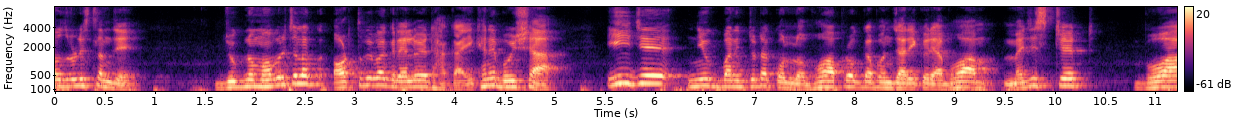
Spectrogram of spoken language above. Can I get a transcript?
নজরুল ইসলাম যে যুগ্ম মহাপরিচালক অর্থ বিভাগ রেলওয়ে ঢাকা, এখানে বৈশা এই যে নিয়োগ বাণিজ্যটা করল, ভুয়া প্রজ্ঞাপন জারি করে ভুয়া ম্যাজিস্ট্রেট, ভুয়া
